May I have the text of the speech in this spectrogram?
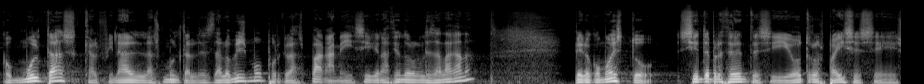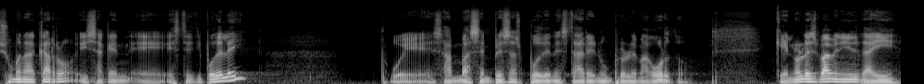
con multas, que al final las multas les da lo mismo porque las pagan y siguen haciendo lo que les da la gana. Pero como esto siente precedentes y otros países se suman al carro y saquen este tipo de ley, pues ambas empresas pueden estar en un problema gordo. Que no les va a venir de ahí,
